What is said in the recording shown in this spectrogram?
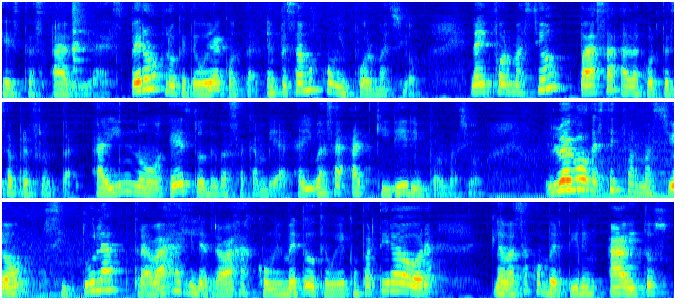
estas habilidades. Pero lo que te voy a contar, empezamos con información. La información pasa a la corteza prefrontal. Ahí no es donde vas a cambiar, ahí vas a adquirir información. Luego, esta información, si tú la trabajas y la trabajas con el método que voy a compartir ahora, la vas a convertir en hábitos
